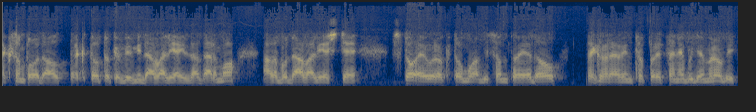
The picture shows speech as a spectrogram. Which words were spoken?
tak som povedal, tak toto keby mi dávali aj zadarmo, alebo dávali ešte 100 eur k tomu, aby som to jedol, tak vravím, to predsa nebudem robiť.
